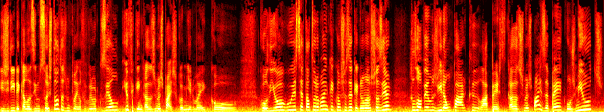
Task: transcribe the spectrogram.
e gerir aquelas emoções todas. Muito bem, ele foi ver o Arcozelo eu fiquei em casa dos meus pais com a minha irmã e com, com o Diogo. E a certa altura, bem, o que é que vamos fazer? O que é que não vamos fazer? Resolvemos vir a um parque lá perto de casa dos meus pais, a pé, com os miúdos.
